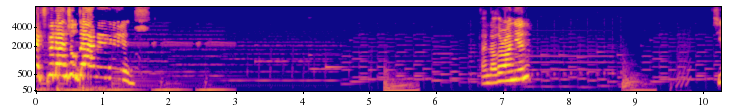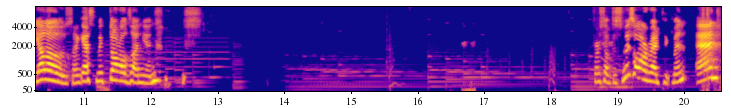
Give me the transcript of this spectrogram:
Exponential damage! Another onion? It's yellows. I guess McDonald's onion. First off, dismiss all red Pikmin, and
